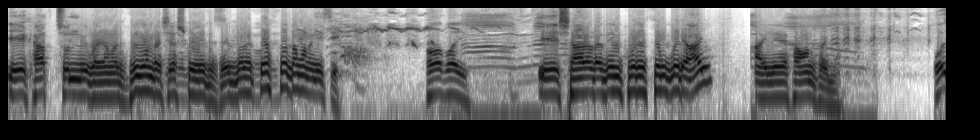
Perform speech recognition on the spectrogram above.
এক হাত চন্নি ভাই আমার জীবনটা শেষ করে দিতেছে একবারে তেজপাতা মানে নিছে হ্যাঁ ভাই। এই সারাটা দিন পরিশ্রম করে আই আইলে খাওয়ান পাই না ওই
